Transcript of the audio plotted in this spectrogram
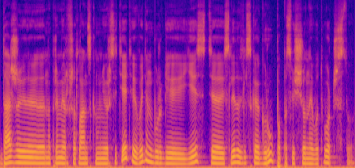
Даже, например, в Шотландском университете в Эдинбурге есть исследовательская группа, посвященная его творчеству.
